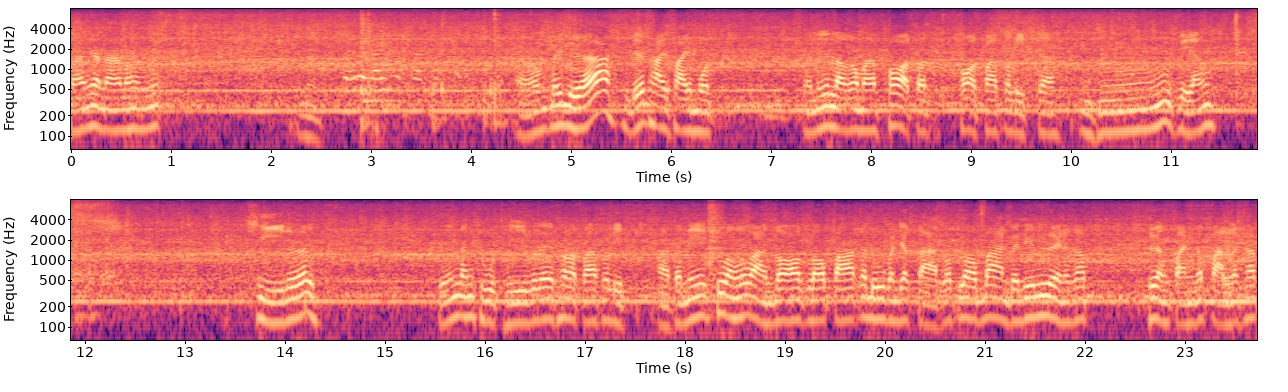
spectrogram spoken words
น้ำยานางมาทางนี้อะไรนะครับเอาไม่เหลือ เดี๋ยวถ่ายใส่หมด วันนี้เราก็มาทอดทอดปลาสลิดกันเสียงฉี่เลย เสียงดังถูดทีไปเลยทอดปลาสลิดอ่าตอนนี้ช่วงระหว่างรอรอปลาก็ดูบรรยากาศรอบๆบบ้านไปเรื่อยๆนะครับ เครื่องปั่นก็ปั่นแล้วครับ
